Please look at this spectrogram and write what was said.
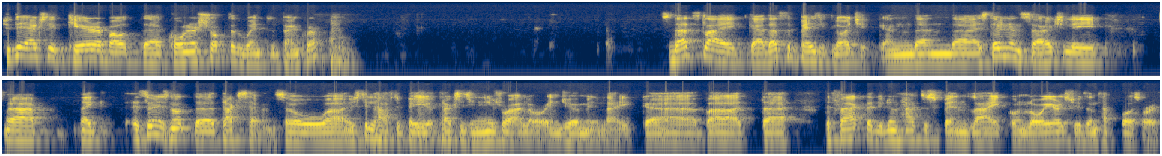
do they actually care about the corner shop that went to bankrupt? So that's like uh, that's the basic logic, and then the Estonians are actually uh, like Estonia is not the tax haven, so uh, you still have to pay your taxes in Israel or in Germany. Like, uh, but uh, the fact that you don't have to spend like on lawyers, you don't have. Oh, sorry,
